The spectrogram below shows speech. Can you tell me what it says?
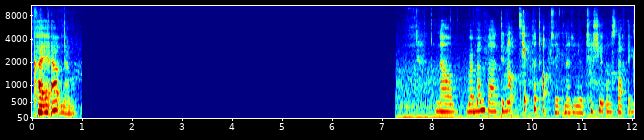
Cut it out now. Now, remember, do not tip the top so you can add in your tissue or stuffing.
